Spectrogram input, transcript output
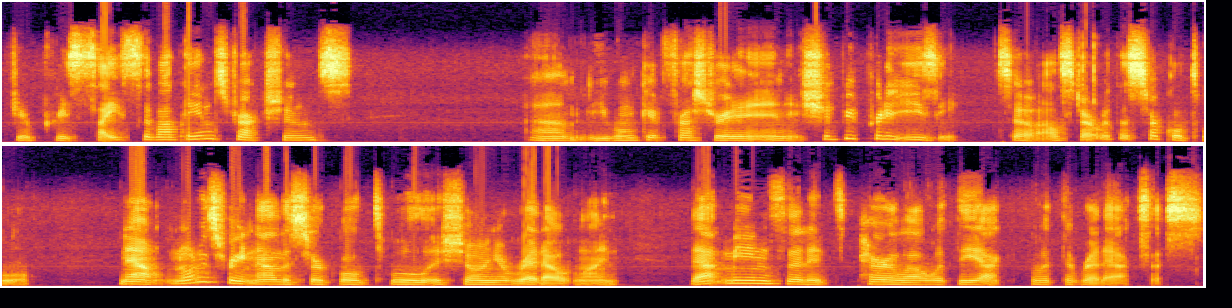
If you're precise about the instructions, um, you won't get frustrated and it should be pretty easy. So I'll start with the circle tool. Now notice right now the circle tool is showing a red outline. That means that it's parallel with the with the red axis.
